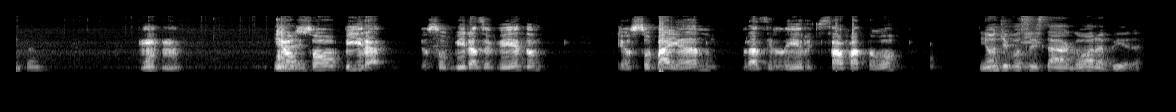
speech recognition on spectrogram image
Então, Uhum. Eu É. sou Bira. Eu sou Bira Azevedo. Eu sou baiano, brasileiro de Salvador. e onde você está agora, Bira?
